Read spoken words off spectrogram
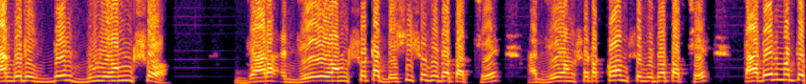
নাগরিকদের দুই অংশ, যারা যে অংশটা বেশি সুবিধা পাচ্ছে আর যে অংশটা কম সুবিধা পাচ্ছে, তাদের মধ্যে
